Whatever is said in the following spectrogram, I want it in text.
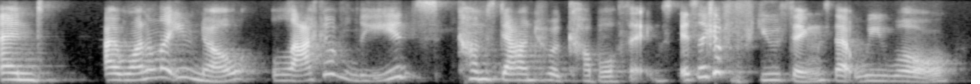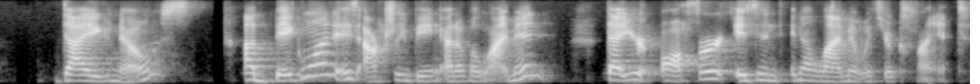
And I want to let you know lack of leads comes down to a couple things. It's like a few things that we will diagnose. A big one is actually being out of alignment, that your offer isn't in alignment with your client.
